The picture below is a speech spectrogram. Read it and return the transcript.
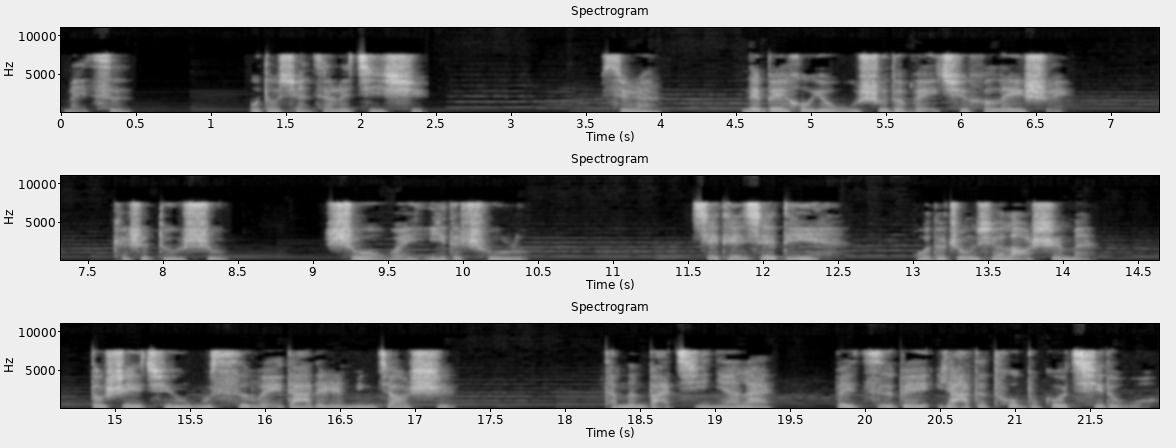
每次我都选择了继续，虽然那背后有无数的委屈和泪水，可是读书是我唯一的出路。谢天谢地，我的中学老师们。都是一群无私伟大的人民教师，他们把几年来被自卑压得透不过气的我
